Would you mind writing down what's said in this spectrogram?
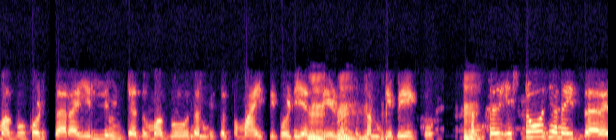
ಮಗು ಕೊಡ್ತಾರಾ ಎಲ್ಲಿ ಉಂಟದು ಮಗು ನಮ್ಗೆ ಸ್ವಲ್ಪ ಮಾಹಿತಿ ಕೊಡಿ ಅಂತ ಹೇಳುವಂತ ನಮ್ಗೆ ಬೇಕು. ಅಂತ ಎಷ್ಟೋ ಜನ ಇದ್ದಾರೆ.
